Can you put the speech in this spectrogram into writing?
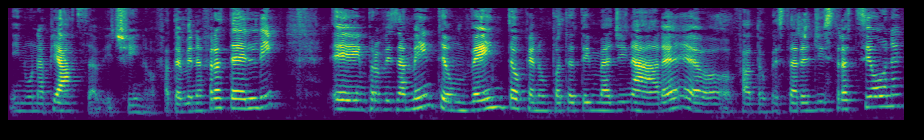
in una piazza vicino Fate Bene Fratelli e improvvisamente un vento che non potete immaginare, ho fatto questa registrazione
